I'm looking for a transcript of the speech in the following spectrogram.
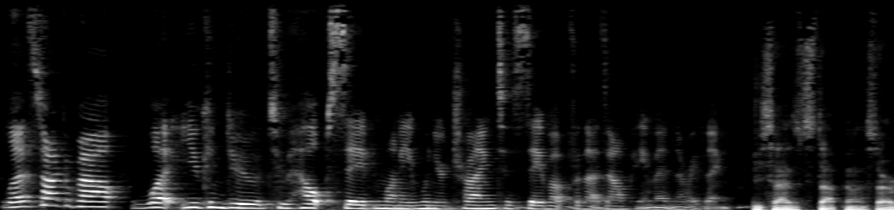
let's talk about what you can do to help save money when you're trying to save up for that down payment and everything. Besides, stop going to Starbucks.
